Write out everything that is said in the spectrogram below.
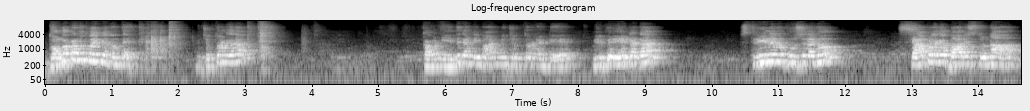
దొంగ ప్రభుత్వం అయిపోయింది అంతే. నేను చెప్తున్నాను కదా. కాబట్టి ఎందుకంటే ఈ మాట నేను చెప్తున్నానంటే వీళ్ళ పేరు ఏంటట? స్త్రీలను పురుషులను శాపలుగా భావిస్తున్న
